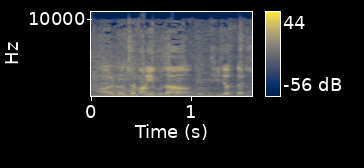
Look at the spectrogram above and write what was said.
아 런처방이구나. 너 뒤졌다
